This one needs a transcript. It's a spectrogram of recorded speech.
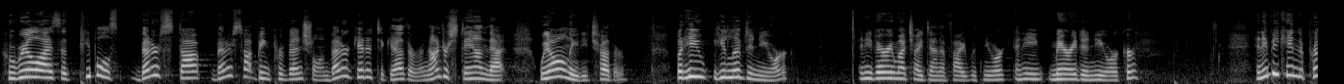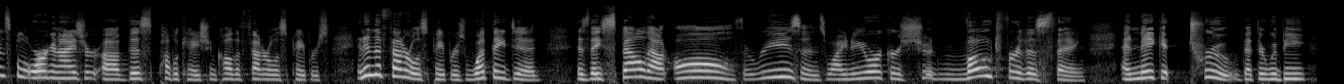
who realized that people better stop, better stop being provincial and better get it together and understand that we all need each other. But he, he lived in New York, and he very much identified with New York, and he married a New Yorker. And he became the principal organizer of this publication called the Federalist Papers. And in the Federalist Papers, what they did is they spelled out all the reasons why New Yorkers should vote for this thing and make it true that there would be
